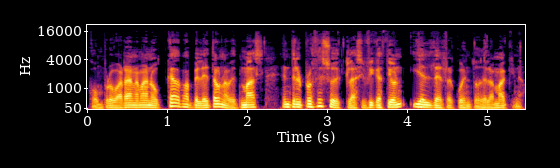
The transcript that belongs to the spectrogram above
comprobarán a mano cada papeleta una vez más entre el proceso de clasificación y el del recuento de la máquina.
